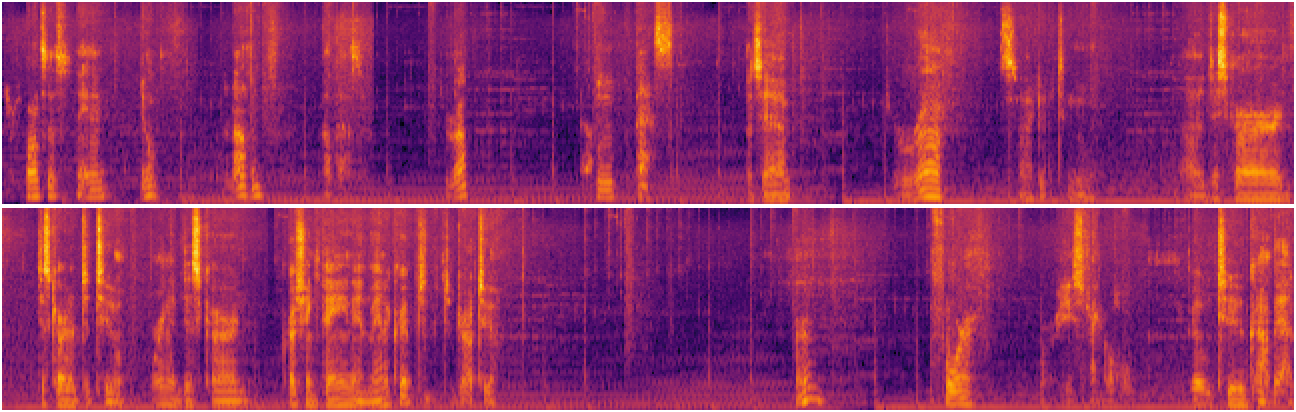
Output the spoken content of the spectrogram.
Any responses? Anything? Nope. The mountain. I'll pass. Draw. Mountain pass. Let's have draw. Saga two. Uh, discard. Discard up to two. We're gonna discard Crushing Pain and Mana Crypt to draw two. Turn. Four. Or a stranglehold. Go to combat.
